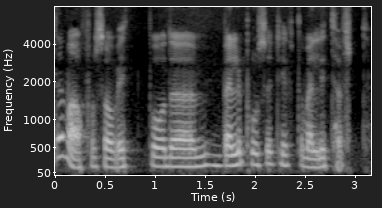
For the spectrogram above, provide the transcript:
det var for så vidt både veldig positivt og veldig tøft.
